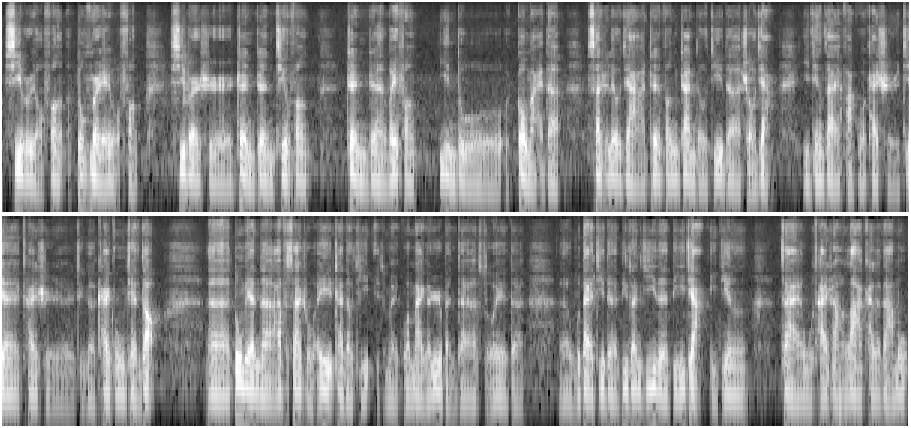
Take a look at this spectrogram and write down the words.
西边有风，东边也有风。西边是阵阵清风，阵阵微风。印度购买的三十六架阵风战斗机的首架已经在法国开始建，开始这个开工建造。呃，东边的 F 三十五 A 战斗机，就美国卖给日本的所谓的呃五代机的低端机的第一架，已经。在舞台上拉开了大幕，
